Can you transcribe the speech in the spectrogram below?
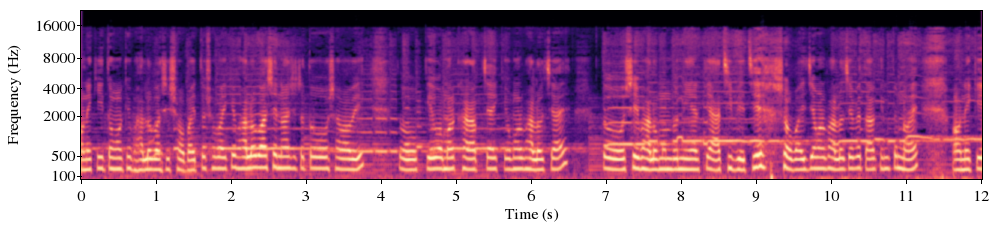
অনেকেই তো আমাকে ভালোবাসে, সবাই তো সবাইকে ভালোবাসে না, সেটা তো স্বাভাবিক। তো কেউ আমার খারাপ চায়, কেউ আমার ভালো চায়। তো সে ভালো মন্দ নিয়ে আর কি আছি বেঁচে। সবাই যে আমার ভালো চাবে তা কিন্তু নয়। অনেকে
